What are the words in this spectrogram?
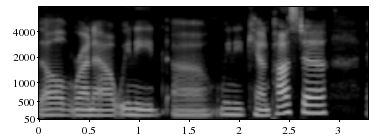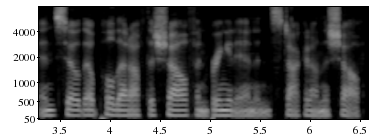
they'll run out. We need uh, we need canned pasta, and so they'll pull that off the shelf and bring it in and stock it on the shelf.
